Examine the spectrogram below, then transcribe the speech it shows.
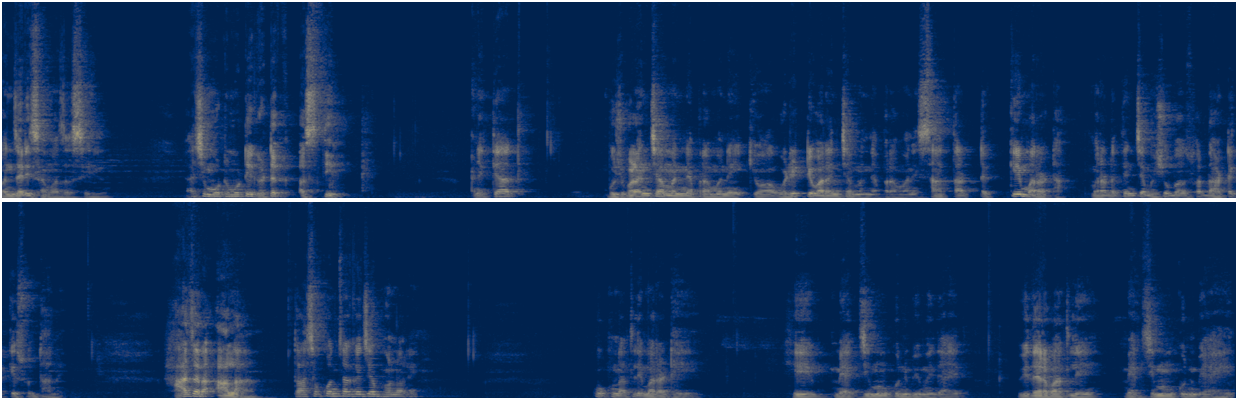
वंजारी समाज असेल असे मोठमोठे घटक असतील आणि त्यात भुजबळांच्या म्हणण्याप्रमाणे किंवा वडेट्टीवारांच्या म्हणण्याप्रमाणे सात आठ टक्के मराठा मराठा त्यांच्या हिशोबानुसार दहा टक्के सुद्धा नाही. हा जर आला तर असं कोणता गजब होणार आहे? कोकणातले मराठे हे मॅक्झिमम कुणबीमध्ये आहेत. विदर्भातले मॅक्झिमम कुणबी आहेत.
